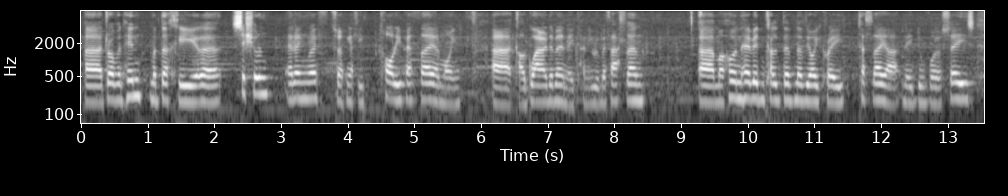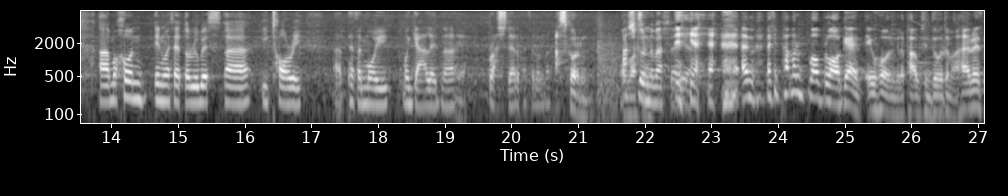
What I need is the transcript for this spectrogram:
Uh, draw fan hyn, mae dych chi'r uh, sisiwrn, er enghraifft, so chi'n gallu torri pethau er mwyn uh, cael gwared efo neu tynnu rhywbeth allan. Uh, mae hwn hefyd yn cael defnyddio i creu tyllau a wneud nhw'n fwy o seis. Uh, mae hwn unwaith eto rhywbeth uh, i torri uh, pethau mwy, mwy galed na. Yeah braster a pethau fel yna. Asgwrn. Asgwrn y felly, ie. um, felly, pa mae'r boblogedd yw hwn gyda pawb sy'n dod yma? Herwydd,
